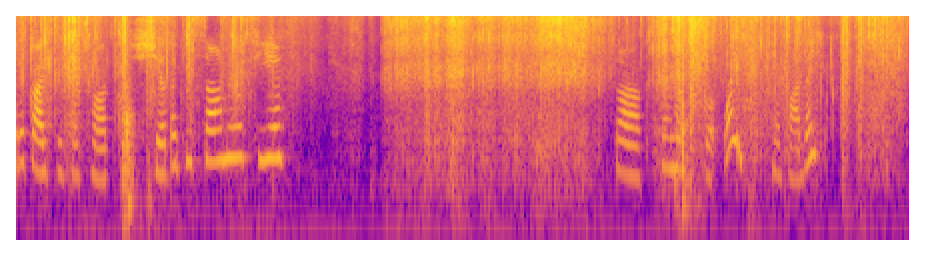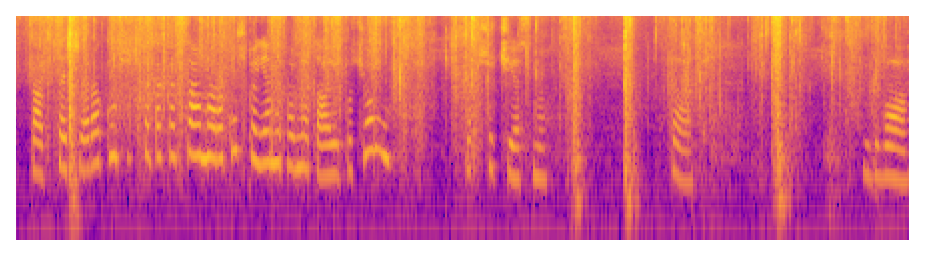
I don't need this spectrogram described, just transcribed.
Трикальцій фосфат ще такий самий ось є. Так, це що? Ой, не падай. Так, це ще ракушечка така сама. Ракушка я не пам'ятаю по чому, якщо чесно. Так. Два,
